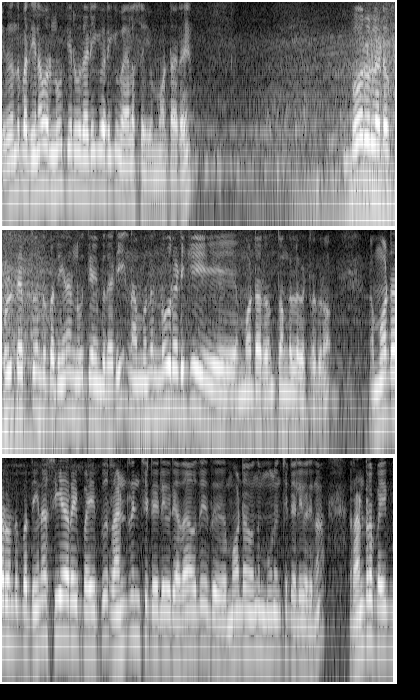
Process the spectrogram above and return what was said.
இது வந்து பார்த்திங்கன்னா ஒரு நூற்றி இருபது அடிக்கு வரைக்கும் வேலை செய்யும் மோட்டாரு. போர்வெல்லோட ஃபுல் டெப்த் வந்து பார்த்திங்கன்னா நூற்றி ஐம்பது அடி. நம்ம வந்து நூறு அடிக்கு மோட்டார் வந்து தொங்கலில் விட்டுருக்குறோம். மோட்டார் வந்து பார்த்திங்கன்னா சிஆர்ஐ பைப்பு ரெண்டு இன்ச்சு டெலிவரி அதாவது இது மோட்டார் வந்து மூணு இன்ச்சு டெலிவரி தான். ரெண்டரை பைப்பு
